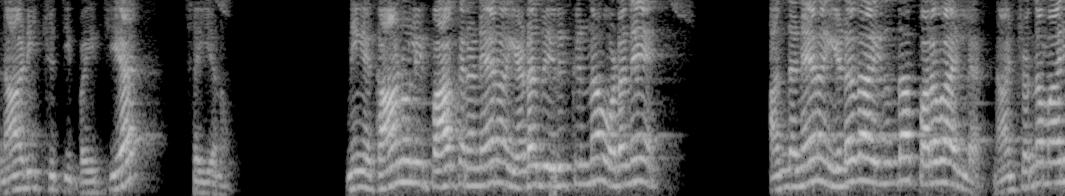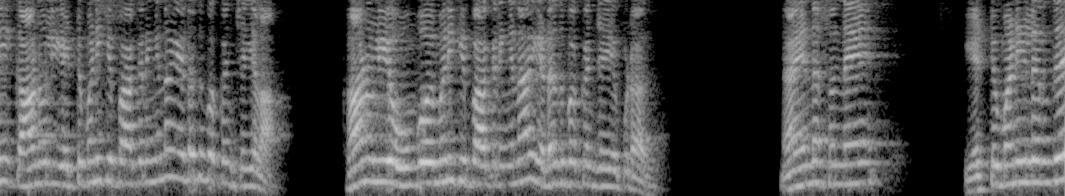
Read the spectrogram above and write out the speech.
நாடி சுத்தி பயிற்சிய செய்யணும். நீங்க காணொளி பாக்குற நேரம் இடது இருக்குன்னா உடனே அந்த நேரம் இடதா இருந்தா பரவாயில்ல. நான் சொன்ன மாதிரி காணொலி எட்டு மணிக்கு பாக்குறீங்கன்னா இடது பக்கம் செய்யலாம். காணொலிய ஒன்பது மணிக்கு பாக்குறீங்கன்னா இடது பக்கம் செய்யக்கூடாது. நான் என்ன சொன்னேன்? எட்டு மணில இருந்து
